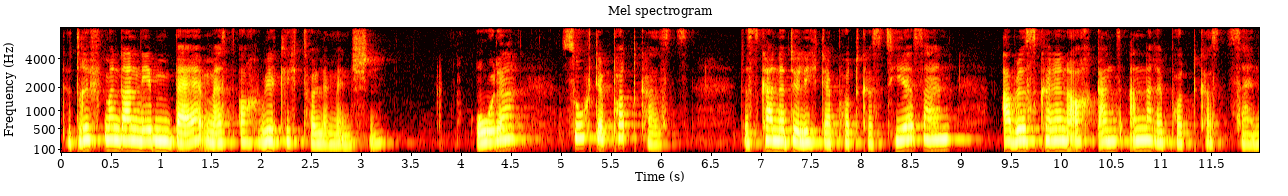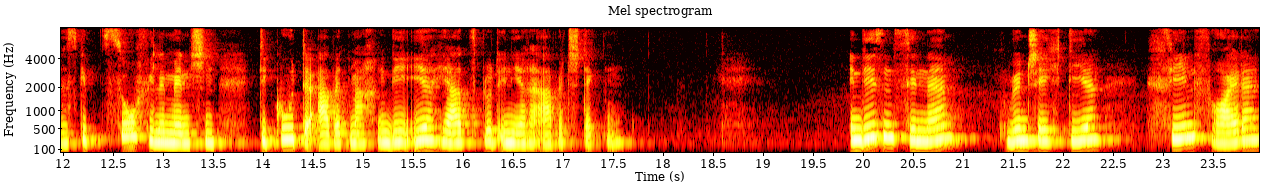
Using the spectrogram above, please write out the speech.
Da trifft man dann nebenbei meist auch wirklich tolle Menschen. Oder such dir Podcasts. Das kann natürlich der Podcast hier sein, aber es können auch ganz andere Podcasts sein. Es gibt so viele Menschen, die gute Arbeit machen, die ihr Herzblut in ihre Arbeit stecken. In diesem Sinne wünsche ich dir, viel Freude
